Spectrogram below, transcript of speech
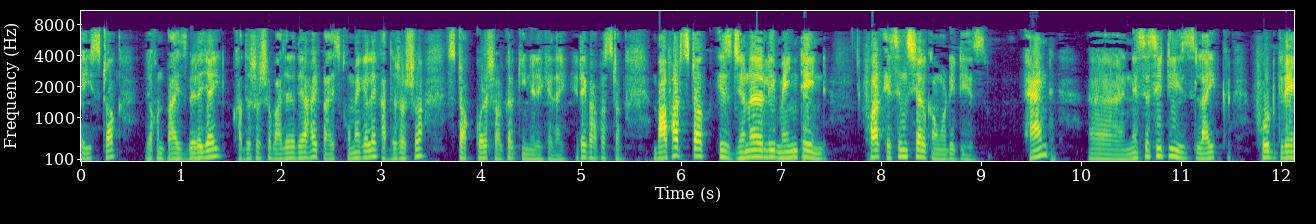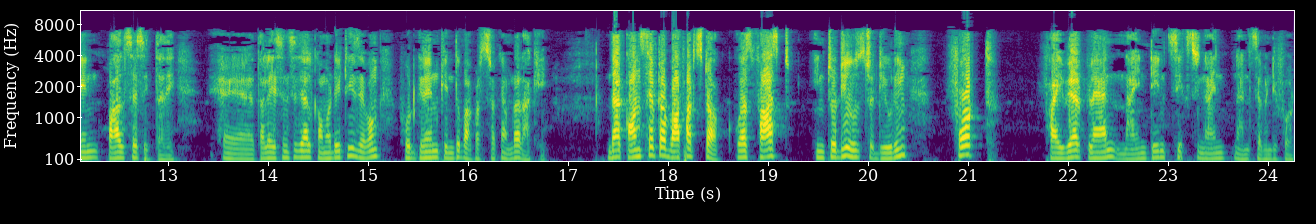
সেই স্টক যখন প্রাইস বেড়ে যায়, খাদ্যশস্য বাজারে দেওয়া হয় প্রাইস কমে গেলে খাদ্যশস্য স্টক করে সরকার কিনে রেখে দেয়। এটাই buffer stock buffer stock is generally maintained for essential commodities and necessities like food grain pulses ইত্যাদি। তাহলে এসেন্সিয়াল কমোডিটিস এবং ফুড গ্রেন কিন্তু বাফার স্টকে আমরা রাখি। The concept of buffer stock was first introduced during fourth five year plan 1969-1974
